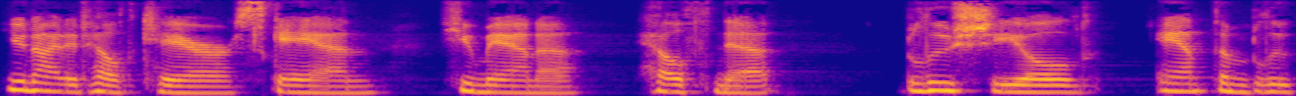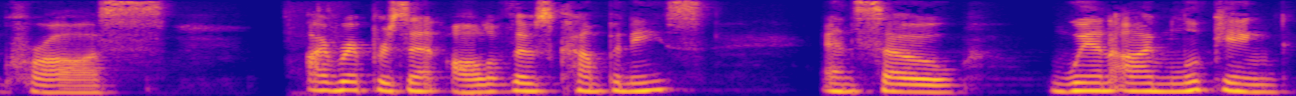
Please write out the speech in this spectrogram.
United Healthcare, SCAN, Humana, HealthNet, Blue Shield, Anthem Blue Cross. I represent all of those companies. And so when I'm looking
